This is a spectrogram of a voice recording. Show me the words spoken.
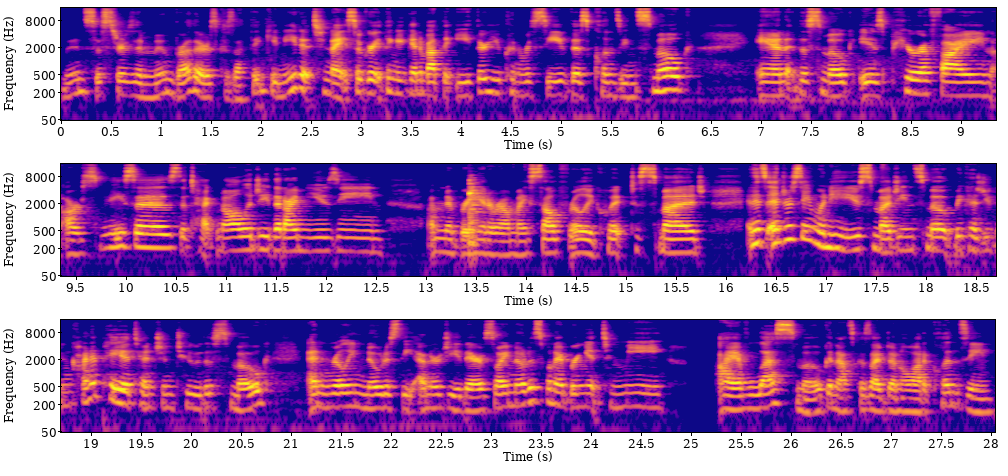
Moon sisters and moon brothers because I think you need it tonight. So great thing again about the ether, you can receive this cleansing smoke and the smoke is purifying our spaces, the technology that I'm using. I'm going to bring it around myself really quick to smudge. And it's interesting when you use smudging smoke because you can kind of pay attention to the smoke and really notice the energy there. So I notice when I bring it to me, I have less smoke, and that's because I've done a lot of cleansing.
